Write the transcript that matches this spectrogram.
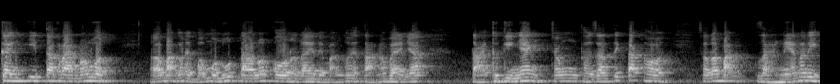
kênh Instagram nó luôn. Đó bạn có thể bấm một nút download all ở đây để bạn có thể tải nó về nhá. Tải cực kỳ nhanh trong thời gian tích tắc thôi. Sau đó bạn giải nén nó đi.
